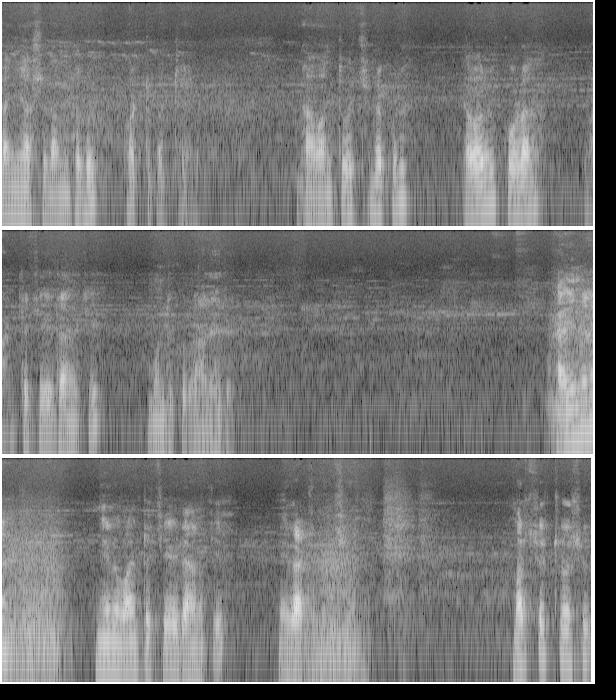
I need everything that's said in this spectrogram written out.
సన్యాసులందరూ పట్టుపట్టారు నా వంతు వచ్చినప్పుడు ఎవరు కూడా వంట చేయడానికి ముందుకు రాలేదు. అయినా నేను వంట చేయడానికి నిరాకరించాను. మరుసటి రోజు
